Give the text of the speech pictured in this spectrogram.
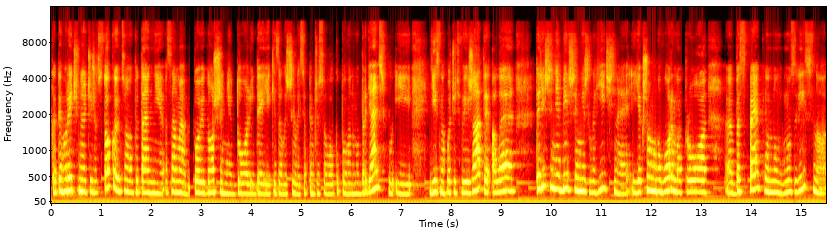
категоричною чи жорстокою в цьому питанні, саме по відношенню до людей, які залишилися в тимчасово окупованому Бердянську і дійсно хочуть виїжджати. Але те рішення більше ніж логічне. І якщо ми говоримо про е, безпеку, ну ну звісно,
